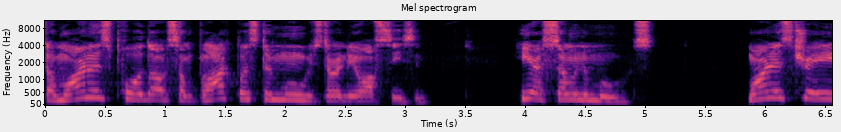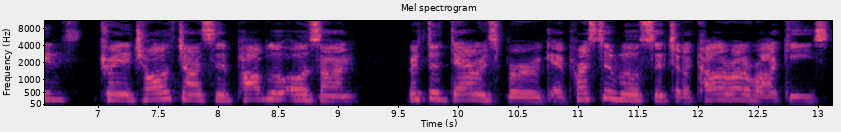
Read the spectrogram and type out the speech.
The Marlins pulled off some blockbuster moves during the offseason. Here are some of the moves. Marlins trade, traded Charles Johnson, Pablo Ozuna, Victor Darensbourg, and Preston Wilson to the Colorado Rockies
